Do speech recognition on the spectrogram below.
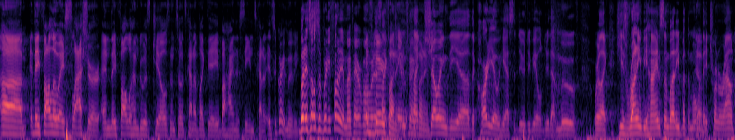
Um, and they follow a slasher and they follow him to his kills, and so it's kind of like the behind the scenes kind of. It's a great movie. But it's also pretty funny. My favorite moment very is like funny. him It's very like funny. showing the uh, the cardio he has to do to be able to do that move where like he's running behind somebody, but the moment Yeah. they turn around,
